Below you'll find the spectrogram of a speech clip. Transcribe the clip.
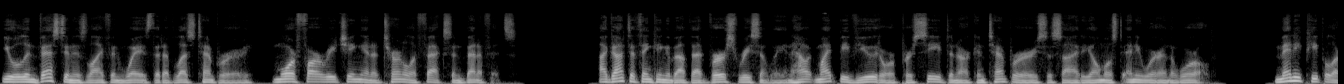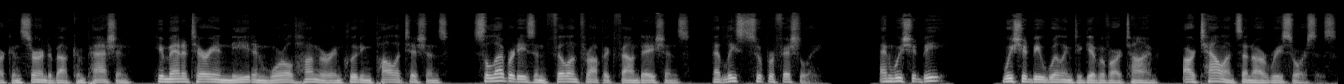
you will invest in his life in ways that have less temporary, more far reaching, and eternal effects and benefits. I got to thinking about that verse recently and how it might be viewed or perceived in our contemporary society almost anywhere in the world. Many people are concerned about compassion, humanitarian need, and world hunger, including politicians, celebrities, and philanthropic foundations, at least superficially. And we should be. We should be willing to give of our time, our talents, and our resources.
